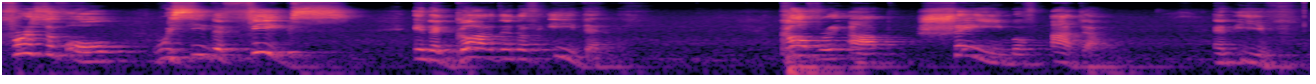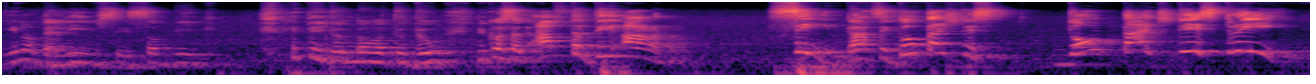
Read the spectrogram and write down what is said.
First of all, we see the figs in the Garden of Eden, covering up shame of Adam and Eve. You know, the leaves is so big, they don't know what to do because after they are seen, God said, "Don't touch this, don't touch this tree."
